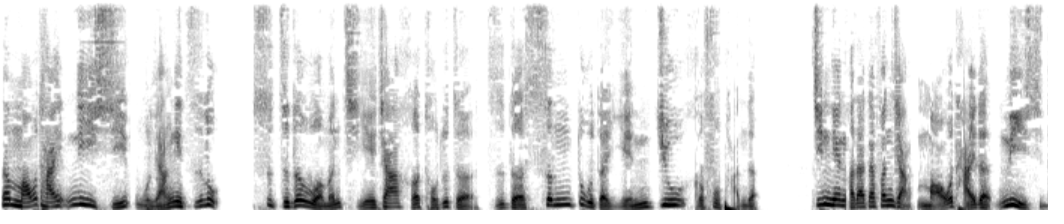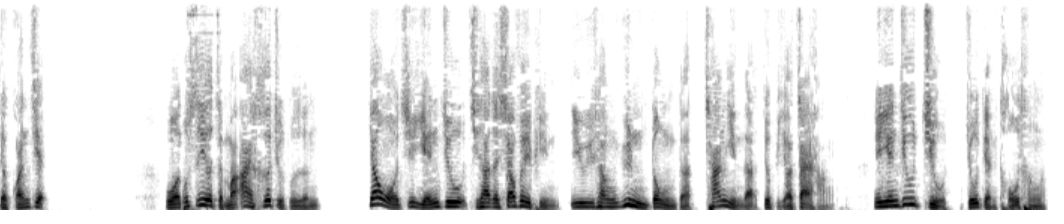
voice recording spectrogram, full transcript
那茅台逆袭五粮液之路是值得我们企业家和投资者值得深度的研究和复盘的。今天和大家分享茅台的逆袭的关键。我不是一个怎么爱喝酒的人，让我去研究其他的消费品，例如像运动的、餐饮的，就比较在行。你研究酒就有点头疼了。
